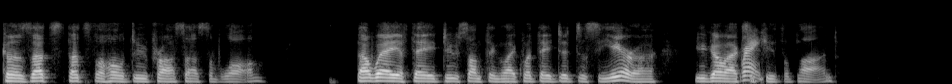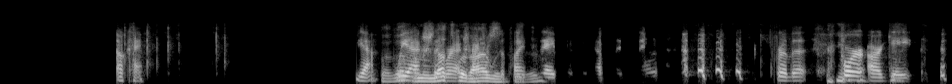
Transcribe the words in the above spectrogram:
Because that's that's the whole due process of law. That way, if they do something like what they did to Sierra, you go execute the bond. okay yeah So we that- I mean, actually were that's at what I Tractor Supply today picking up the thing for the for our gate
